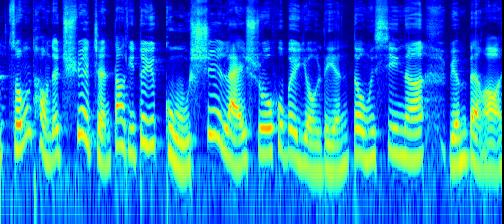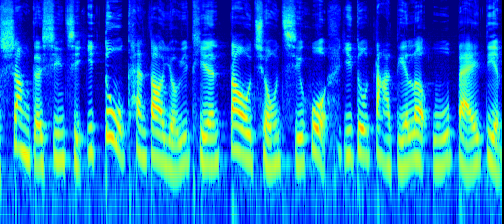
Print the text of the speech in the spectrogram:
总统的确诊到底对于股市来说会不会有联动性呢？原本哦，上个星期一度看到有一天道琼期货一度大跌了五百点，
